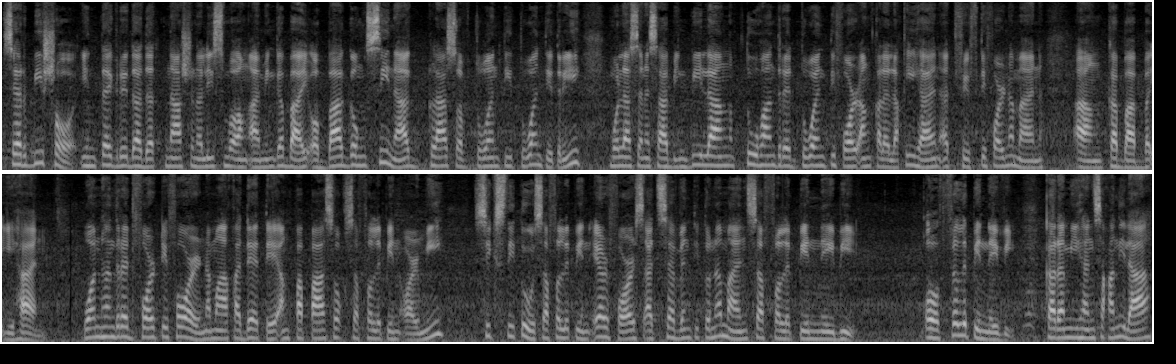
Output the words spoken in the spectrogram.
serbisyo, integridad at nasyonalismo ang aming gabay o bagong sinag class of 2023 mula sa nasabing bilang 224 ang kalalakihan at 54 naman ang kababaihan. 144 na mga kadete ang papasok sa Philippine Army, 62 sa Philippine Air Force at 72 naman sa Philippine Navy o Philippine Navy. Karamihan sa kanila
